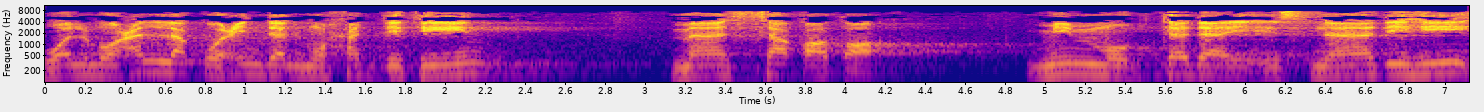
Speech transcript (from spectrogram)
والمعلق عند المحدثين ما سقط من مبتدأ إسناده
